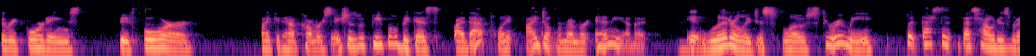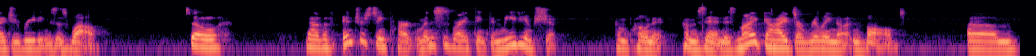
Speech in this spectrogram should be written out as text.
the recordings before I could have conversations with people because by that point I don't remember any of it. Mm-hmm. It literally just flows through me. But that's the, that's how it is when I do readings as well. So now the interesting part, and this is where I think the mediumship component comes in is my guides are really not involved. Um,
